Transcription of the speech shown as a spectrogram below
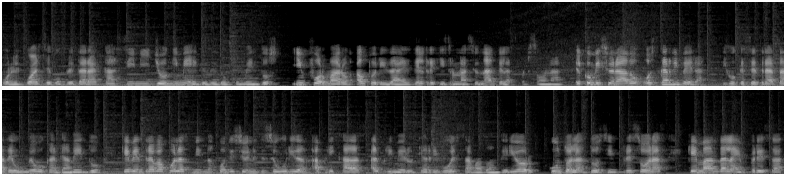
por el cual se completará casi millón y medio de documentos, informaron autoridades del Registro Nacional de las Personas. El comisionado Oscar Rivera dijo que se trata de un nuevo cargamento que vendrá bajo las mismas condiciones de seguridad aplicadas al primero que arribó el sábado anterior, junto a las dos impresoras que manda la empresa.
